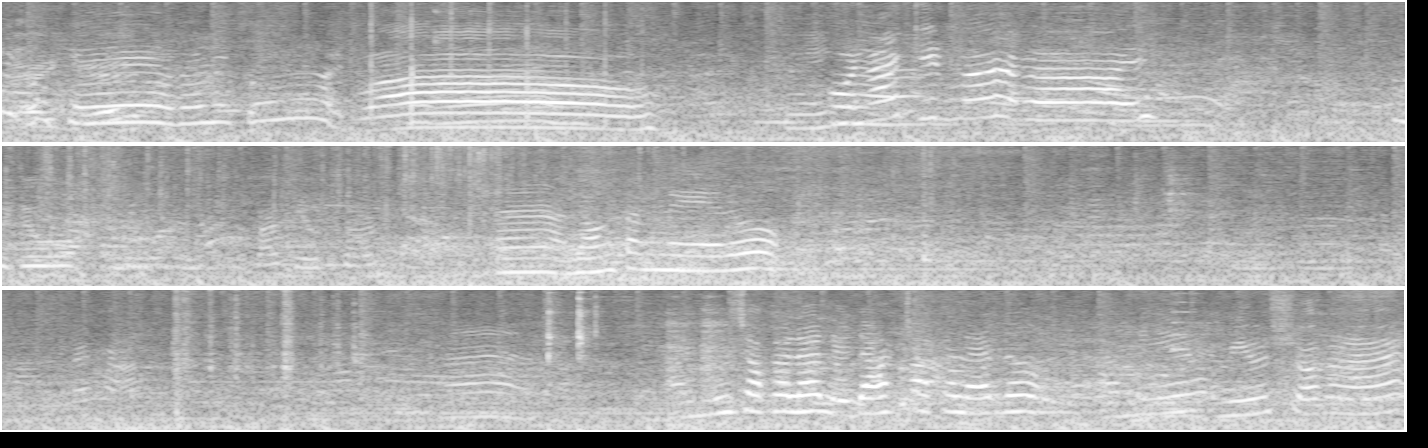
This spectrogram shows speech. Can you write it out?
ยโอเค very good ว้าวโอ้ย น่ากินมากเลย We do time, your turn. อ่า น้องตังเมลูกอ่าอันนี้ช็อกโกแลตหรือดาร์กช็อกโกแลตลูกอันนี้มิลช็อกโกแลต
